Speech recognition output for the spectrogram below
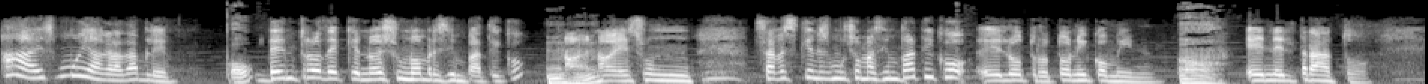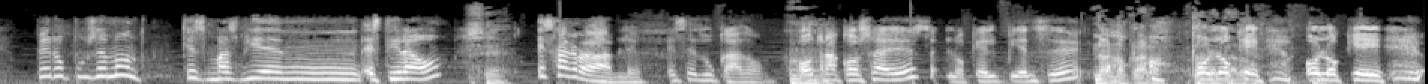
Ah, es muy agradable. Oh. Dentro de que no es un hombre simpático, no, no es un... ¿Sabes quién es mucho más simpático? El otro, Tony Comín, Ah, en el trato. Pero Puigdemont que es más bien estirado, es agradable, es educado. Otra cosa es lo que él piense No, no, claro. o lo claro. que o lo que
